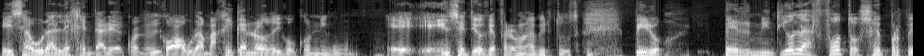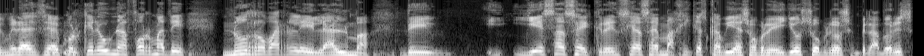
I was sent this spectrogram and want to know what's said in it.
esa aura legendaria. Cuando digo aura mágica no lo digo con ningún eh, en sentido que fuera una virtud, pero permitió las fotos eh, por primera vez eh, porque era una forma de no robarle el alma de y, esas eh, creencias eh, mágicas que había sobre ellos, sobre los emperadores,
